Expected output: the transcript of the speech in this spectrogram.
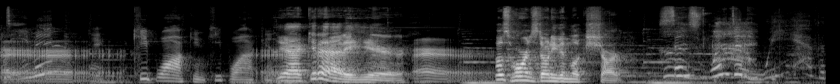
a demon? Keep walking. Keep walking. yeah, get out of here. Those horns don't even look sharp. Since when did we have a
